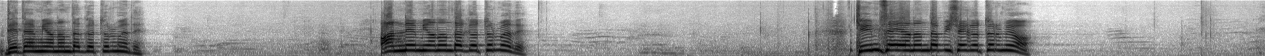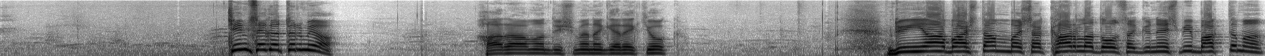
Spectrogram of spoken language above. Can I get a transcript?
Dedem yanında götürmedi. Annem yanında götürmedi. Kimse yanında bir şey götürmüyor. Kimse götürmüyor. Harama düşmene gerek yok. Dünya baştan başa karla da olsa güneş bir baktı mı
